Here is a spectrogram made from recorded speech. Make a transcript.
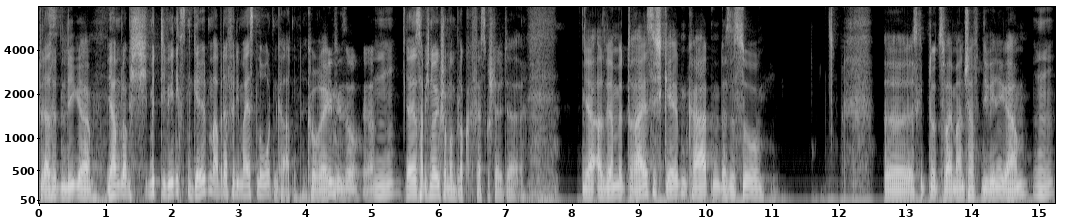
Der Das- dritten Liga. Wir haben, glaube ich, mit die wenigsten gelben, aber dafür die meisten roten Karten. Korrekt. Irgendwie so, ja. Mhm. Ja, das habe ich neulich schon mal im Blog festgestellt, ja. Ja, also wir haben mit 30 gelben Karten, das ist so. Äh, es gibt nur zwei Mannschaften, die weniger haben. Mhm.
